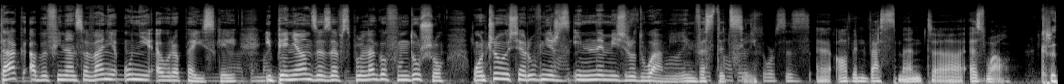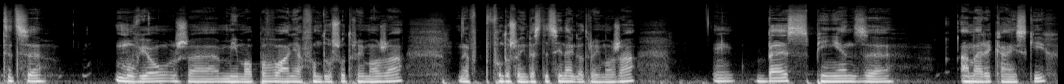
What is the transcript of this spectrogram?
tak aby finansowanie Unii Europejskiej i pieniądze ze wspólnego funduszu łączyły się również z innymi źródłami inwestycji. uh, uh. Krytycy mówią, że mimo powołania Funduszu Trójmorza, Funduszu Inwestycyjnego Trójmorza, bez pieniędzy amerykańskich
